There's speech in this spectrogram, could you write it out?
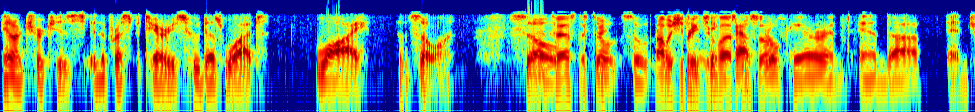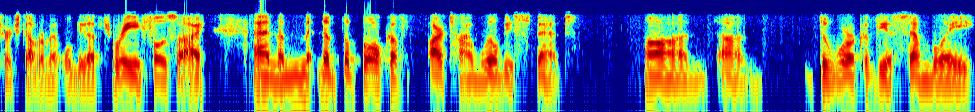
in our churches, in the presbyteries? Who does what, why, and so on. So, Fantastic. So, so probably should take the class pastoral myself. care and and uh, and church government will be the three foci, and the the, the bulk of our time will be spent on um, the work of the assembly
